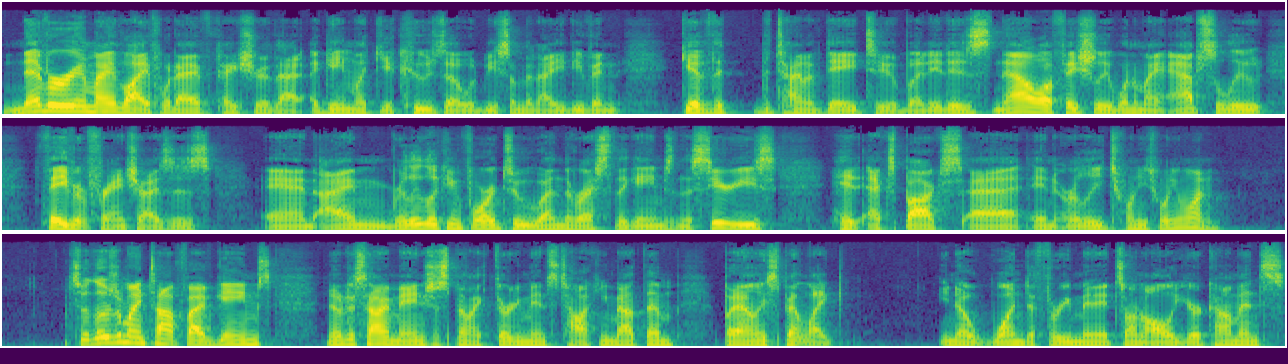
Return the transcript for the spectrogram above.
never in my life would I have pictured that a game like Yakuza would be something I'd even give the, the time of day to. But it is now officially one of my absolute favorite franchises and I'm really looking forward to when the rest of the games in the series hit Xbox uh, in early 2021. So those are my top five games. Notice how I managed to spend like 30 minutes talking about them, but I only spent like, you know, one to three minutes on all your comments.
